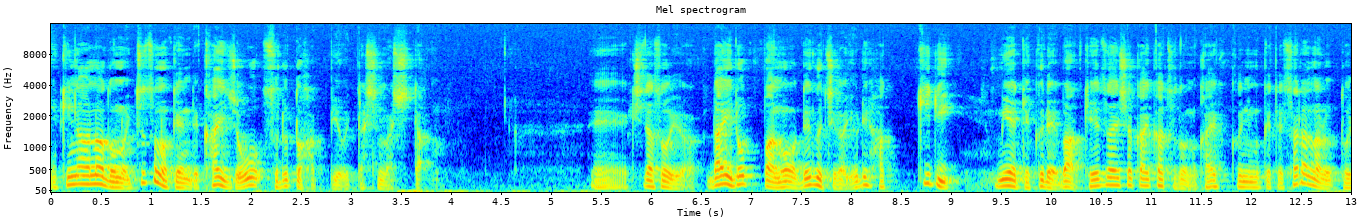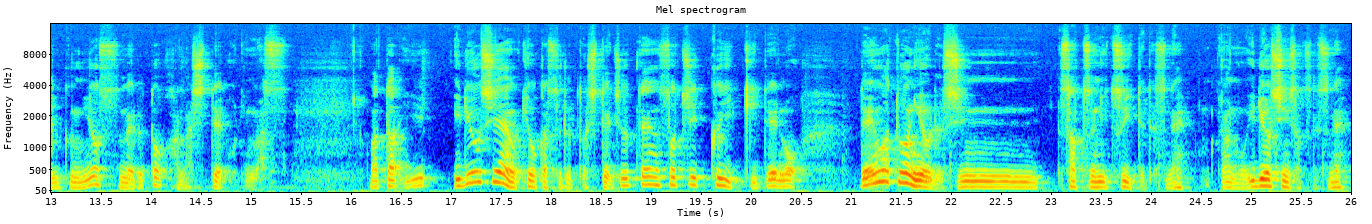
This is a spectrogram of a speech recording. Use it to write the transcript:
沖縄などの5つの県で解除をすると発表いたしました、えー、岸田総理は第6波の出口がよりはっきり見えてくれば経済社会活動の回復に向けてさらなる取り組みを進めると話しております。また医療支援を強化するとして重点措置区域での電話等による診察についてですねあの医療診察ですね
